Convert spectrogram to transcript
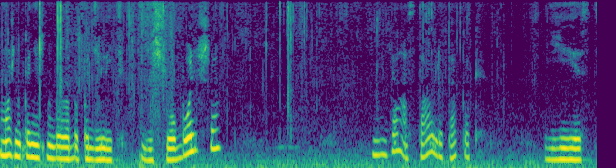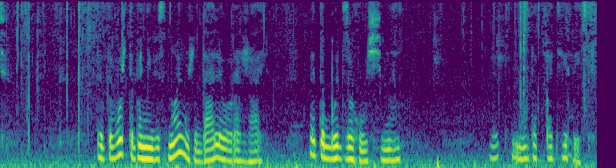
Можно, конечно, было бы поделить еще больше. Но я оставлю так, как есть для того, чтобы они весной уже дали урожай. Это будет загущенное. Это надо поделить.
